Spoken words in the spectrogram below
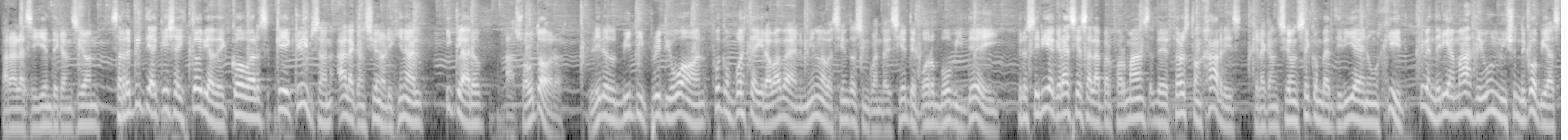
Para la siguiente canción, se repite aquella historia de covers que eclipsan a la canción original y, claro, a su autor. Little Bitty Pretty One fue compuesta y grabada en 1957 por Bobby Day, pero sería gracias a la performance de Thurston Harris que la canción se convertiría en un hit que vendería más de un millón de copias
